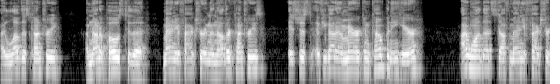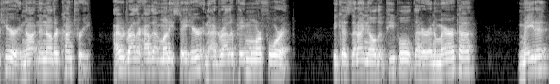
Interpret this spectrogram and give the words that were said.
I love this country. I'm not opposed to the manufacturing in other countries. It's just if you got an American company here, I want that stuff manufactured here and not in another country. I would rather have that money stay here and I'd rather pay more for it. Because then I know that people that are in America made it,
